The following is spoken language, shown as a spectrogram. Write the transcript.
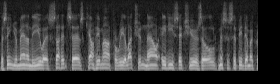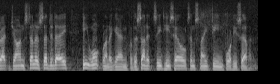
The senior man in the U.S. Senate says count him out for re-election. Now 86 years old, Mississippi Democrat John Stennis said today he won't run again for the Senate seat he's held since 1947.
